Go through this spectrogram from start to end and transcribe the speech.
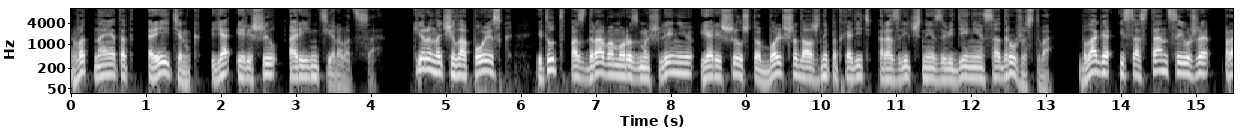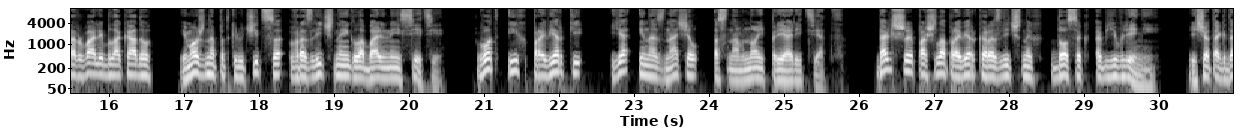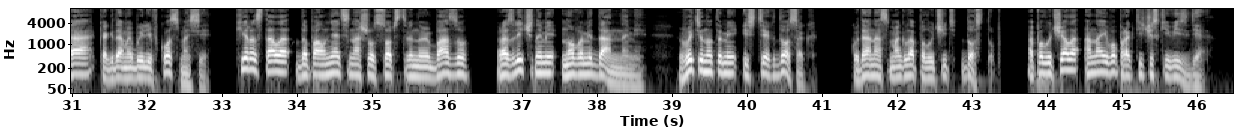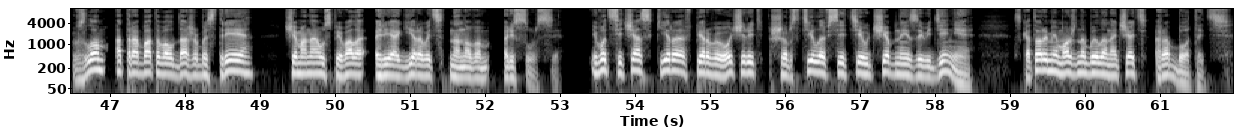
Вот на этот рейтинг я и решил ориентироваться. Кира начала поиск, и тут, по здравому размышлению, я решил, что больше должны подходить различные заведения Содружества, Благо и со станции уже прорвали блокаду и можно подключиться в различные глобальные сети. Вот их проверки я и назначил основной приоритет. Дальше пошла проверка различных досок объявлений. Еще тогда, когда мы были в космосе, Кира стала дополнять нашу собственную базу различными новыми данными, вытянутыми из тех досок, куда она смогла получить доступ. А получала она его практически везде. Взлом отрабатывал даже быстрее, чем она успевала реагировать на новом ресурсе. И вот сейчас Кира в первую очередь шерстила все те учебные заведения, с которыми можно было начать работать.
